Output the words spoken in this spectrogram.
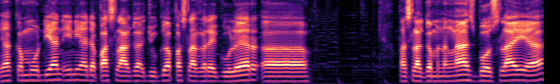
Ya, kemudian ini ada pas laga juga, pas laga reguler, uh, pas laga menengah, Boslai ya,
